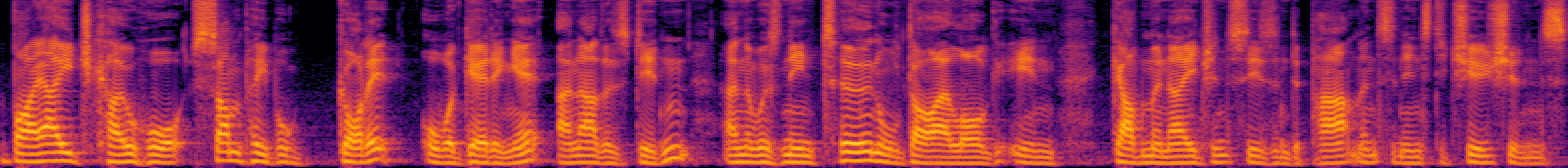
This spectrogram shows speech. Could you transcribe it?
by age cohort, some people got it or were getting it and others didn't. And there was an internal dialogue in government agencies and departments and institutions.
